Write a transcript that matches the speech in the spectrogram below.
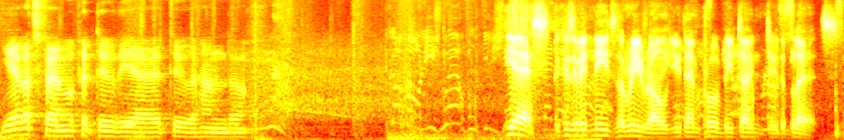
Yeah, that's fair. Muppet do the uh, do the handoff. Comment les joueurs vont-ils gérer Yes, because if it needs the re-roll, you then probably don't do the blitz.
